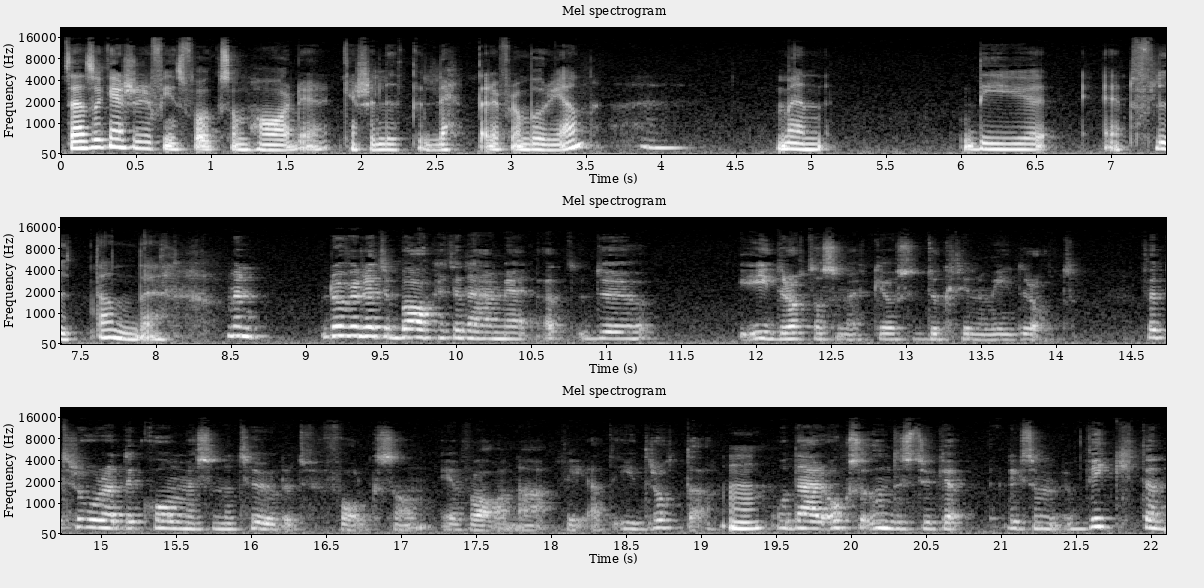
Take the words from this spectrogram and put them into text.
Sen så kanske det finns folk som har det kanske lite lättare från början. Mm. Men det är ju ett flytande. Men Då vill jag tillbaka till det här med att du idrottar så mycket och så duktig inom idrott. För jag tror att det kommer så naturligt för folk som är vana vid att idrotta. Mm. Och där också understryka liksom, vikten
